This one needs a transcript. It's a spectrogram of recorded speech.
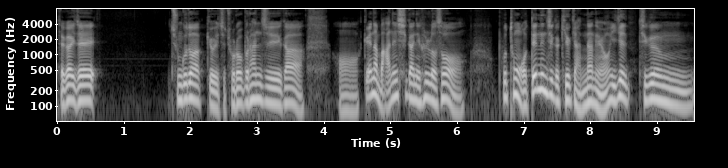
제가 이제 중고등학교 이제 졸업을 한 지가 어 꽤나 많은 시간이 흘러서 보통 어땠는지가 기억이 안 나네요. 이게 지금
